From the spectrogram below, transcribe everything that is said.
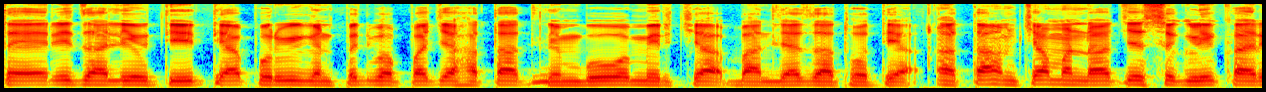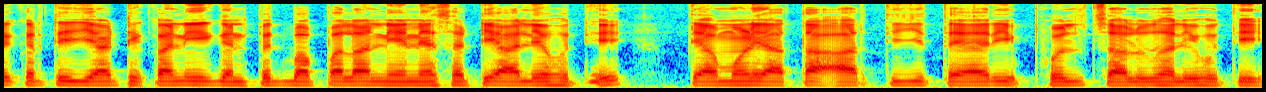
तयारी झाली होती. त्यापूर्वी गणपती बाप्पाच्या हातात लिंबू व मिरच्या बांधल्या जात होत्या. आता आमच्या मंडळाचे सगळे कार्यकर्ते या ठिकाणी गणपती बाप्पाला नेण्यासाठी आले होते. त्यामुळे आता आरतीची तयारी फुल चालू झाली होती.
